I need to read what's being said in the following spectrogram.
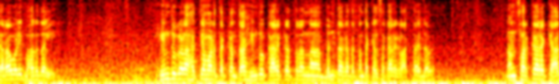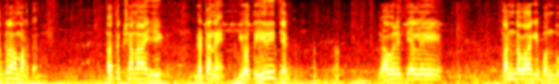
ಕರಾವಳಿ ಭಾಗದಲ್ಲಿ ಹಿಂದೂಗಳ ಹತ್ಯೆ ಮಾಡ್ತಕ್ಕಂಥ ಹಿಂದೂ ಕಾರ್ಯಕರ್ತರನ್ನು ಬೆಂತಾಕತಕ್ಕಂಥ ಕೆಲಸ ಕಾರ್ಯಗಳಾಗ್ತಾ ಇದ್ದಾವೆ. ನಾನು ಸರ್ಕಾರಕ್ಕೆ ಆಗ್ರಹ ಮಾಡ್ತೇನೆ. ತತ್ಕ್ಷಣ ಈ ಘಟನೆ ಇವತ್ತು ಈ ರೀತಿಯ ಯಾವ ರೀತಿಯಲ್ಲಿ ತಂಡವಾಗಿ ಬಂದು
